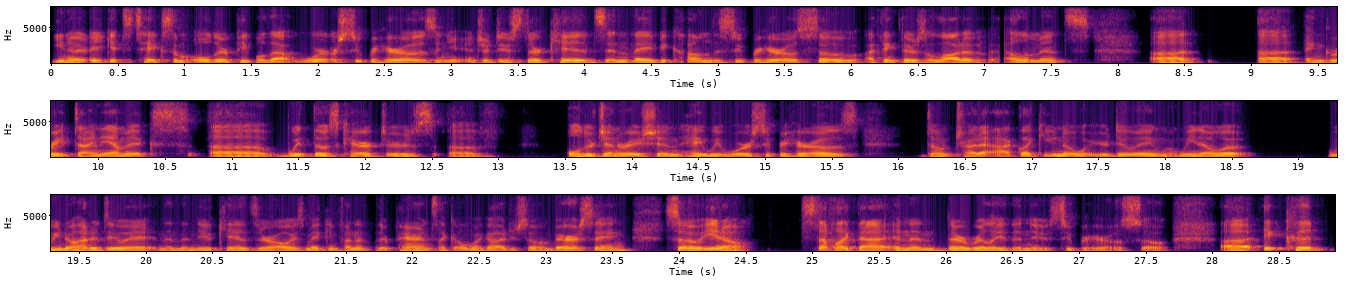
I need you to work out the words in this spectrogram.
you know you get to take some older people that were superheroes and you introduce their kids and they become the superheroes. So i think there's a lot of elements uh, uh, and great dynamics uh, with those characters of older generation. Hey we were superheroes don't try to act like you know what you're doing when we know what we know how to do it and then the new kids are always making fun of their parents like oh my god you're so embarrassing so you know stuff like that and then they're really the new superheroes so uh, it could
